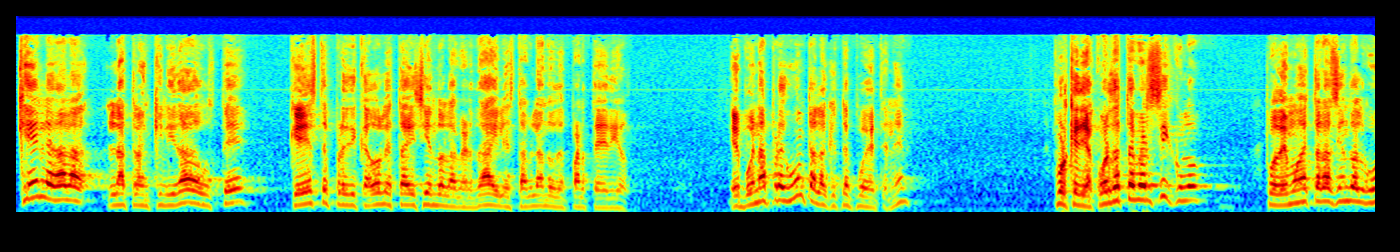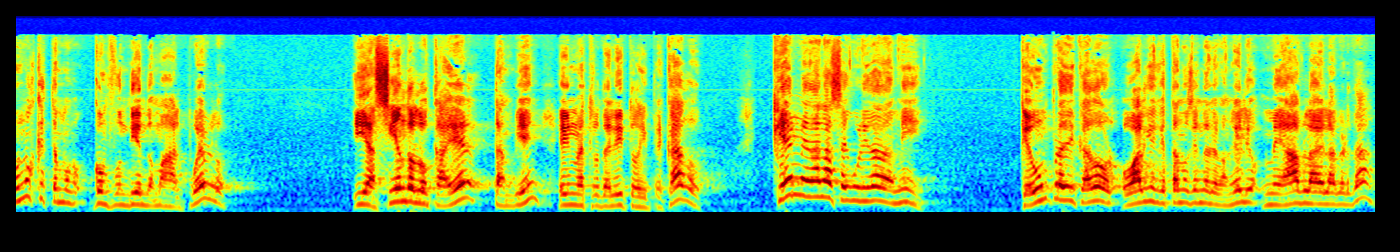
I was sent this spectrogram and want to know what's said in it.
¿qué le da la tranquilidad a usted que este predicador le está diciendo la verdad y le está hablando de parte de Dios? Es buena pregunta la que usted puede tener. Porque de acuerdo a este versículo, podemos estar haciendo algunos que estemos confundiendo más al pueblo y haciéndolo caer también en nuestros delitos y pecados. ¿Qué me da la seguridad a mí? Que un predicador o alguien que está anunciando el Evangelio me habla de la verdad.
